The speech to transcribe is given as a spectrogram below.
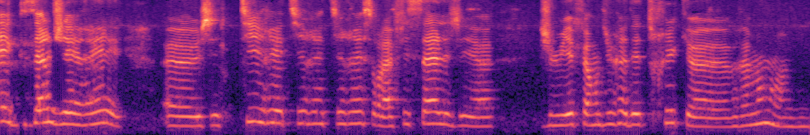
exagéré. j'ai tiré, tiré, tiré sur la ficelle. J'ai je lui ai fait endurer des trucs euh, vraiment euh,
